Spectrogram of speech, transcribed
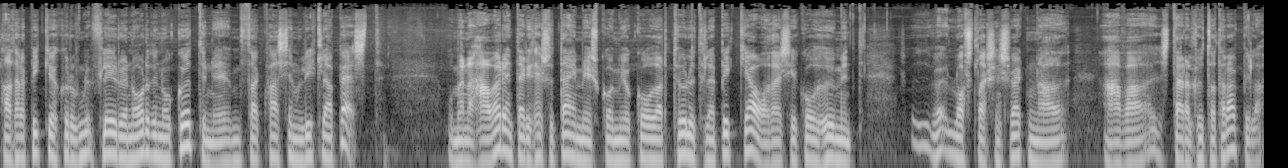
það þarf að byggja og menna hafa reyndar í þessu dæmi sko mjög góðar tölu til að byggja á og það sé góð hugmynd lofslagsins vegna að hafa stærra hlutvatar afbíla.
